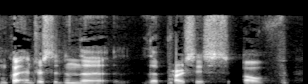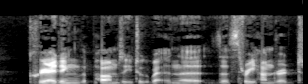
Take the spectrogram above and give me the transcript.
I'm quite interested in the the process of creating the poems that you talk about in the, the 300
